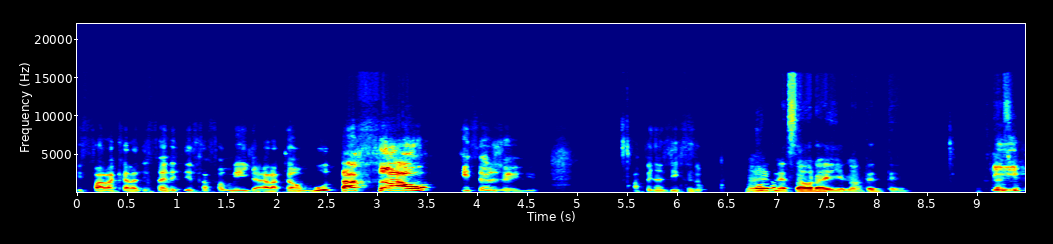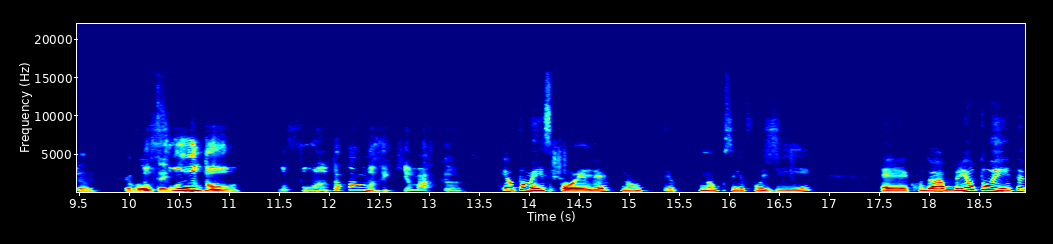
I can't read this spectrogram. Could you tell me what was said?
e fala que ela é diferente de sua família. Ela tem uma mutação em seus genes. Apenas isso. É, Nessa hora aí, não tentei. E- Eu No voltei. fundo, no fundo, toca uma musiquinha marcante. Eu tomei spoiler, não, eu não consegui fugir. É, quando eu abri o Twitter,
